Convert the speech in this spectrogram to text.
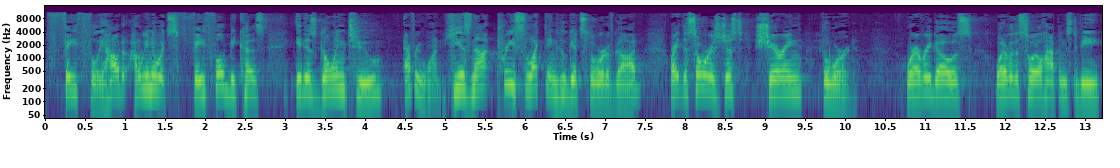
faithfully. How do, how do we know it's faithful? Because it is going to everyone. He is not pre selecting who gets the word of God, right? The sower is just sharing the word. Wherever he goes, whatever the soil happens to be,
